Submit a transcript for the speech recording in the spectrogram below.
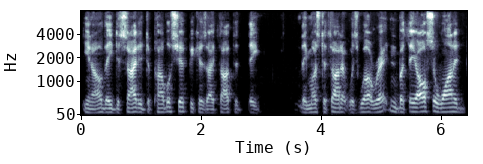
you know they decided to publish it because i thought that they they must have thought it was well written but they also wanted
